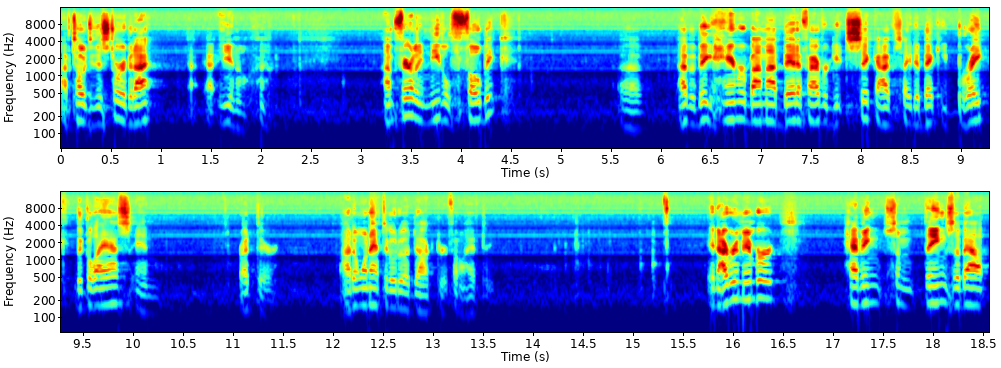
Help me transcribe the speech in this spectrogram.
I've told you this story, but I, I you know, I'm fairly needle phobic. Uh, I have a big hammer by my bed. If I ever get sick, I say to Becky, break the glass and right there. I don't want to have to go to a doctor if I don't have to. And I remember having some things about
